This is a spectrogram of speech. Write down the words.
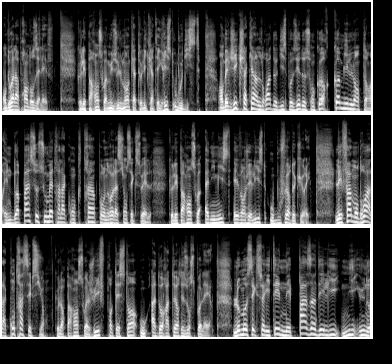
On doit l'apprendre aux élèves, que les parents soient musulmans, catholiques, intégristes ou bouddhistes. En Belgique, chacun a le droit de disposer de son corps comme il l'entend et ne doit pas se soumettre à la contrainte pour une relation sexuelle, que les parents soient animistes, évangélistes ou bouffeurs de curés. Les femmes ont droit à la contraception, que leurs parents soient juifs, protestants ou adorateurs des ours polaires. L'homosexualité n'est pas un délit ni une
